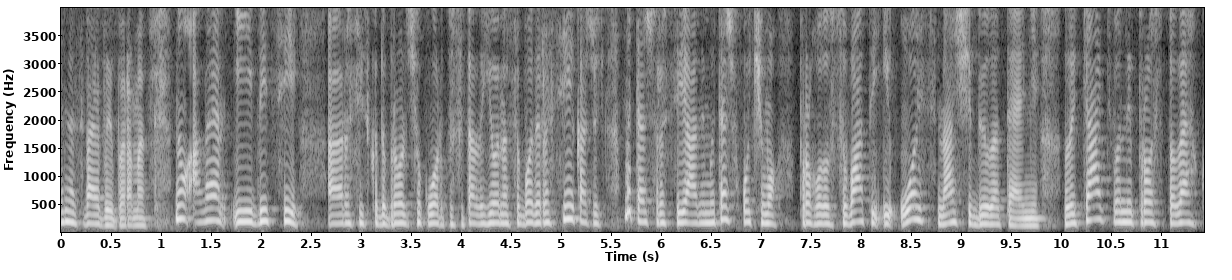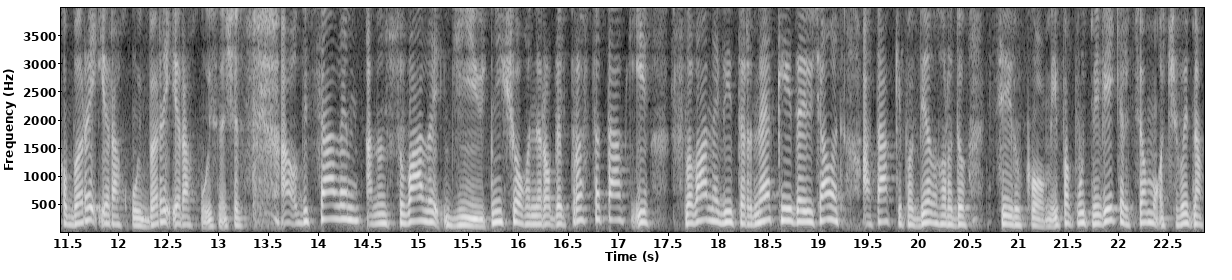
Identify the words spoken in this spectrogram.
Він називає виборами. Ну але і бійці е, російського добровольчого корпусу та Легіона Свободи Росії кажуть: ми теж росіяни, ми теж хочемо проголосувати. І ось наші бюлетені летять. Вони просто легко бери і рахуй, бери і рахуй. Значить, а обіцяли, анонсували, діють. Нічого не роблять просто так, і слова на вітер не кидають. А от атаки по Білгороду цілком. І попутний вітер цьому очевидно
